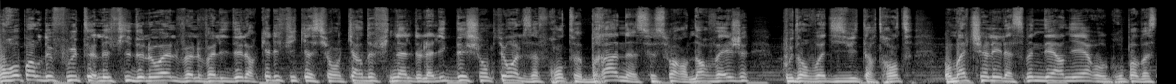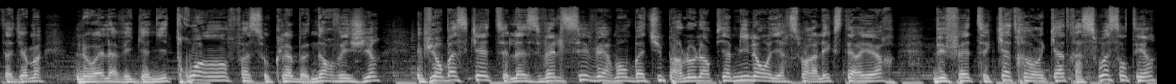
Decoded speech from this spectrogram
On reparle de foot. Les filles de l'OL veulent valider leur qualification en quart de finale de la Ligue des Champions. Elles affrontent Brann ce soir en Norvège. Coup d'envoi 18h30. Au match aller la semaine dernière au Groupama Stadium, l'OL avait gagné 3-1 face au club norvégien. Et puis en basket, l'Asvel sévèrement battu par l'Olympia Milan hier soir à l'extérieur. Défaite 84 à 61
